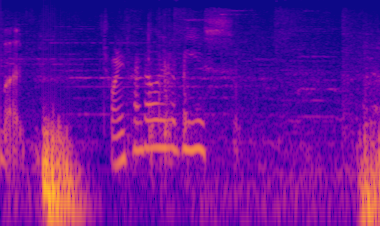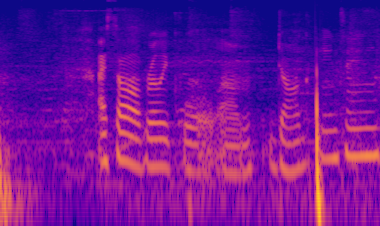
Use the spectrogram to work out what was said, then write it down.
But $25 a piece. I saw a really cool um, dog painting,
